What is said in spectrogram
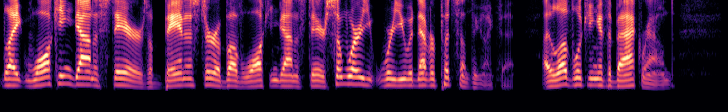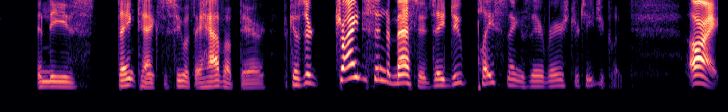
like walking down a stairs, a banister above walking down a stairs, somewhere where you would never put something like that. I love looking at the background in these think tanks to see what they have up there because they're trying to send a message. They do place things there very strategically. All right.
